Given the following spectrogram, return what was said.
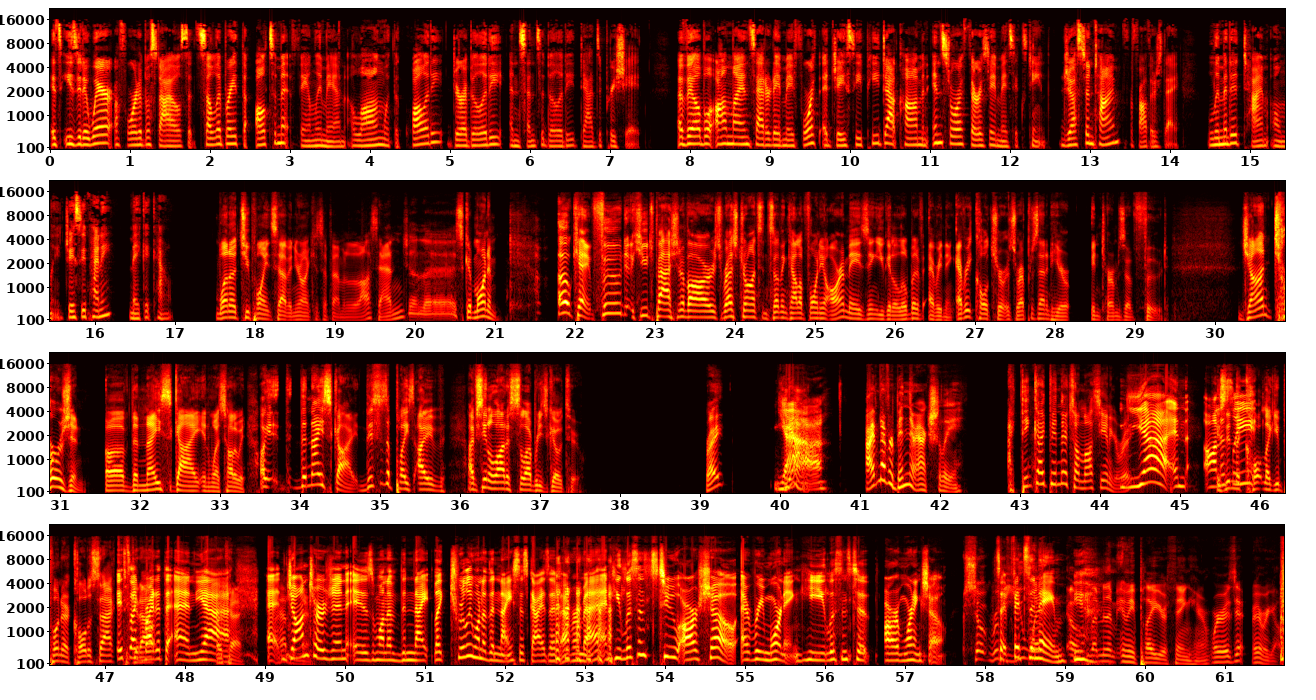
It's easy to wear, affordable styles that celebrate the ultimate family man, along with the quality, durability, and sensibility dads appreciate. Available online Saturday, May 4th at jcp.com and in store Thursday, May 16th, just in time for Father's Day. Limited time only. JCPenney, make it count. 102.7. You're on Kiss FM in Los Angeles. Good morning. Okay, food, a huge passion of ours. Restaurants in Southern California are amazing. You get a little bit of everything. Every culture is represented here in terms of food. John Terzian of the Nice Guy in West Hollywood. Okay, the Nice Guy. This is a place I've I've seen a lot of celebrities go to. Right? Yeah. I've never been there actually. I think I've been there. It's on La Cienega, right? Yeah, and is honestly, in the cul- like you put in a cul-de-sac? it's to like get right out? at the end. Yeah. Okay. Uh, John Terzian is one of the night, like truly one of the nicest guys I've ever met, and he listens to our show every morning. He listens to our morning show. So, So it fits the name. Oh, let, me, let me let me play your thing here. Where is it? There we go.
